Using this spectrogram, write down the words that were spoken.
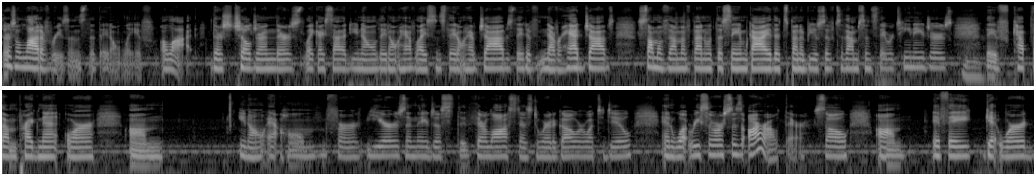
there's a lot of reasons that they don't leave. A lot. There's children. There's like i said you know they don't have license. They don't have jobs. They've never had jobs. Some of them have been with the same guy that's been abusive to them since they were teenagers. They've kept them pregnant or um, you know at home for years and they just they're lost as to where to go or what to do and what resources are out there so um, if they get word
